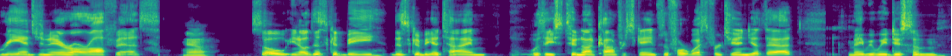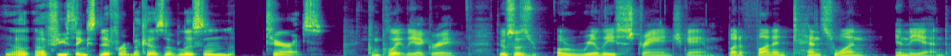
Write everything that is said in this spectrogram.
re-engineer our offense. Yeah. So you know this could be this could be a time with these two non-conference games before West Virginia that maybe we do some a few things different because of losing Terrence. Completely agree. This was a really strange game, but a fun, intense one in the end.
